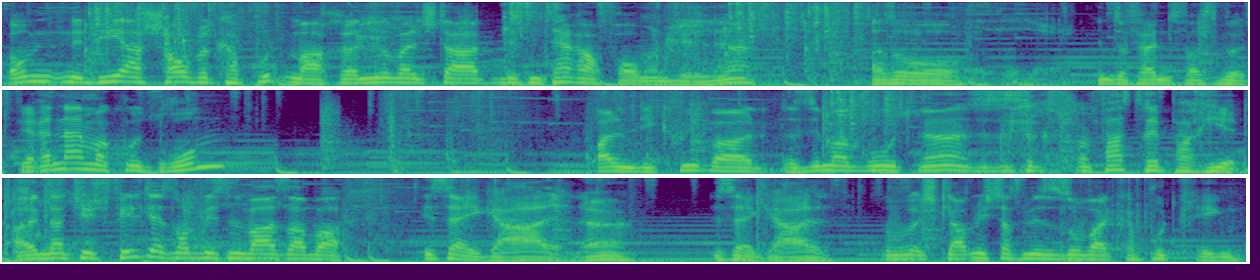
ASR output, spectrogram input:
warum eine Dia-Schaufel kaputt mache, nur weil ich da ein bisschen terraformen will, ne? Also, insofern es was wird. Wir rennen einmal kurz rum. Vor allem die Creeper, das ist immer gut, ne? Das ist schon fast repariert. Also natürlich fehlt jetzt noch ein bisschen was, aber ist ja egal, ne? Ist ja egal. So, ich glaube nicht, dass wir sie so weit kaputt kriegen.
